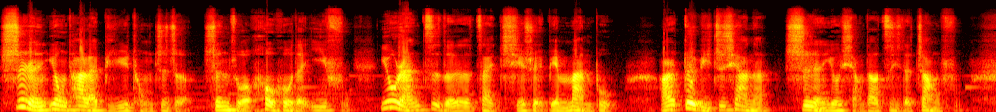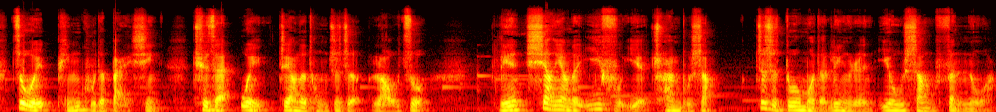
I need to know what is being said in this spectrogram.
诗人用它来比喻统治者身着厚厚的衣服，悠然自得地在淇水边漫步。而对比之下呢，诗人又想到自己的丈夫，作为贫苦的百姓，却在为这样的统治者劳作，连像样的衣服也穿不上，这是多么的令人忧伤愤怒啊！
